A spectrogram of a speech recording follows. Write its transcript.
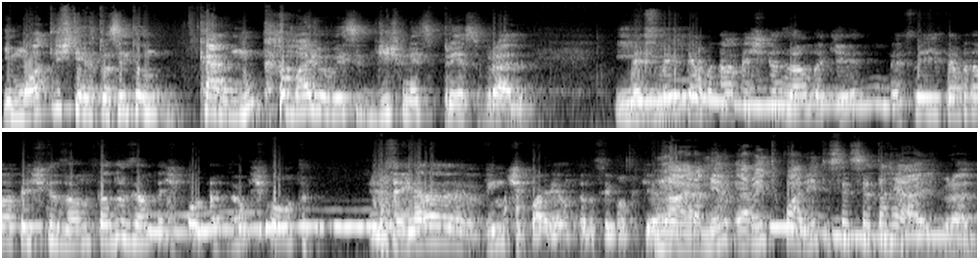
E mó tristeza, porque eu sei que eu, cara, nunca mais vou ver esse disco nesse preço, brother. E... Nesse meio tempo eu tava pesquisando aqui. Nesse meio tempo eu tava pesquisando, tá 200 pontos, tá 200 conto. Esse aí era 20, 40, não sei quanto que era. Não, era, menos, era entre 40 e 60 reais, brother.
